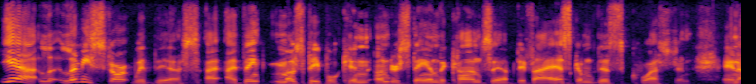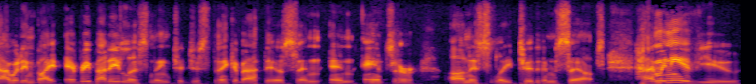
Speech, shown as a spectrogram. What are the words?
Yeah, l- let me start with this. I-, I think most people can understand the concept if I ask them this question. And I would invite everybody listening to just think about this and, and answer honestly to themselves. How many of you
